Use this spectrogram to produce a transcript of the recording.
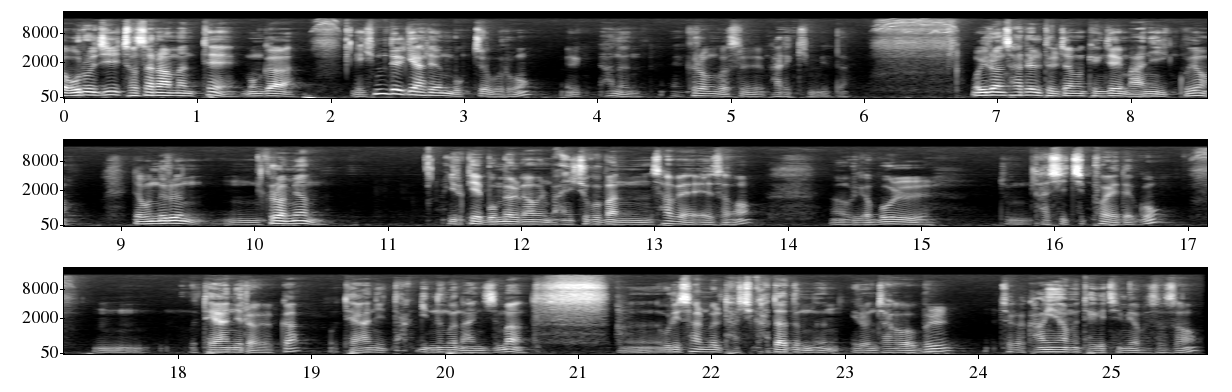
그러니까 오로지 저 사람한테 뭔가 힘들게 하려는 목적으로 하는 그런 것을 가리킵니다. 뭐 이런 사례를 들자면 굉장히 많이 있고요. 오늘은 음 그러면 이렇게 모멸감을 많이 주고받는 사회에서 어 우리가 뭘 좀 다시 짚어야 되고 음, 뭐 대안이라 할까? 뭐 대안이 딱 있는 건 아니지만 어, 우리 삶을 다시 가다듬는 이런 작업을 제가 강의하면 되게 재미없어서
